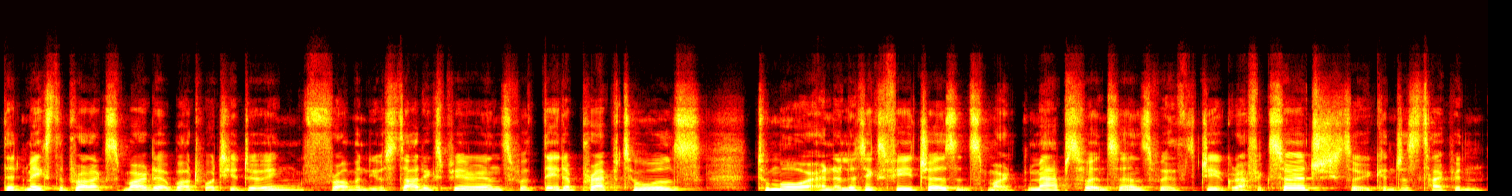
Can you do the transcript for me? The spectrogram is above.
that makes the product smarter about what you're doing, from a new start experience with data prep tools to more analytics features and smart maps, for instance, with geographic search. So you can just type in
